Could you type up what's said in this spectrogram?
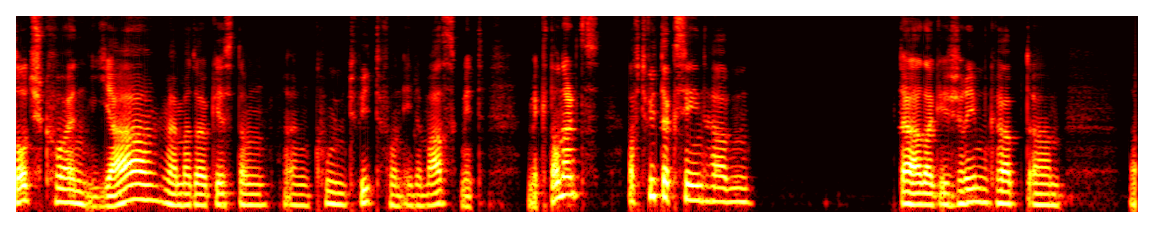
Dogecoin ja, weil wir da gestern einen coolen Tweet von Elon Musk mit McDonalds auf Twitter gesehen haben. Da hat er geschrieben gehabt, ähm, Äh,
